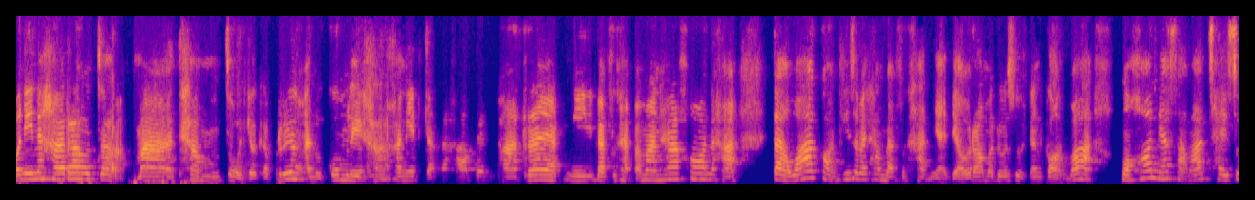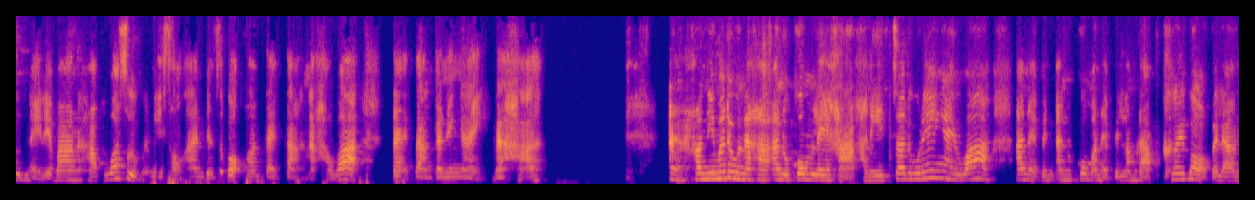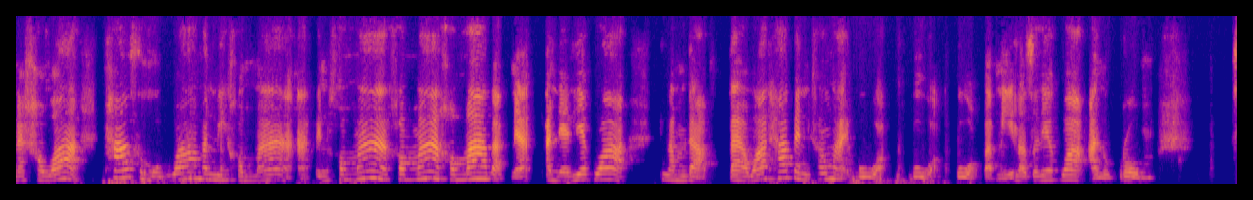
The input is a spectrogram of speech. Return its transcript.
วันนี้นะคะเราจะมาทำโจทย์เกี่ยวกับเรื่องอนุกรมเลขาคณิตกันนะคะ เป็นพาร์ทแรกมีแบบฝึกหัดประมาณ 5 ข้อนะคะ แต่ว่าก่อนที่จะไปทำแบบฝึกหัดเนี่ยเดี๋ยวเรามาดูสูตรกันก่อนว่า หัวข้อนี้สามารถใช้สูตรไหนได้บ้างนะคะเพราะว่าสูตรมันมี 2 อันเดี๋ยวจะบอกความแตกต่างนะคะว่าแตกต่างกันยังไงนะคะ อะคราวนี้มาดูนะคะ อนุกรมเลขาคณิตจะดูได้ยังไงว่า อันไหนเป็นอนุกรมอันไหนเป็นลำดับเคยบอกไปแล้วนะคะว่า ถ้าสมมติว่ามันมีคอมมาอะเป็นคอมมาคอมมาคอมมาแบบเนี้ย อันเนี้ยเรียกว่าลำดับ แต่ว่าถ้าเป็นเครื่องหมายบวกบวกบวกแบบนี้เราจะเรียกว่าอนุกรม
